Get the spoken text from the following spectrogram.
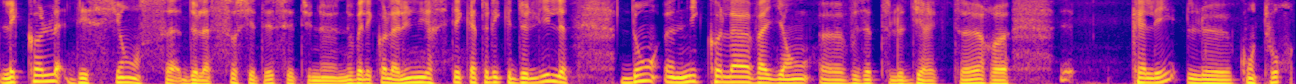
l'école des sciences de la société. C'est une nouvelle école à l'Université catholique de Lille, dont Nicolas Vaillant, euh, vous êtes le directeur. Euh, quel est le contour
